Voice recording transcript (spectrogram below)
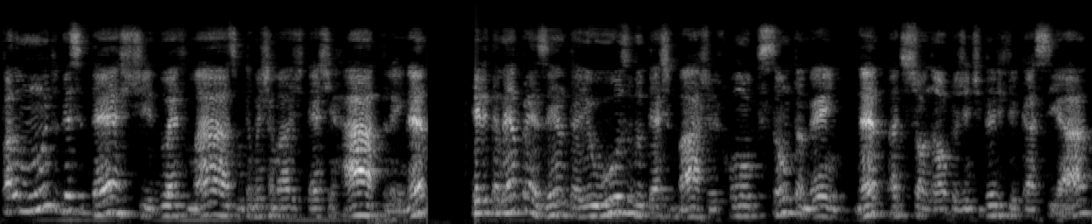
fala muito desse teste do F máximo, também chamado de teste Hartley, né? Ele também apresenta o uso do teste Bartlett como opção também né, adicional para a gente verificar se há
